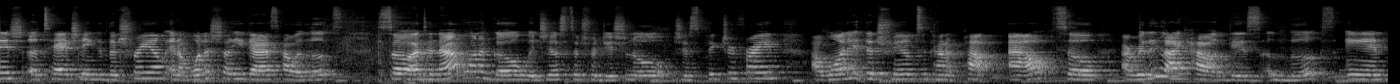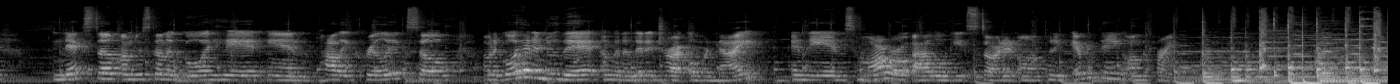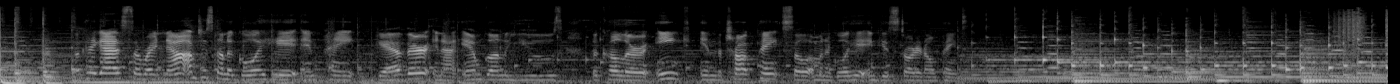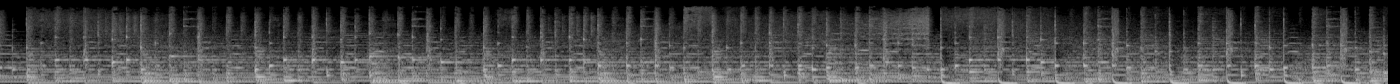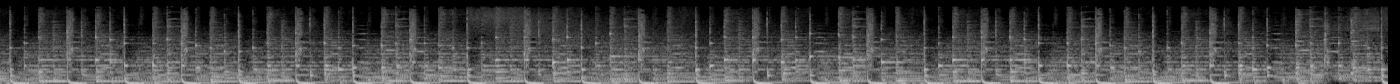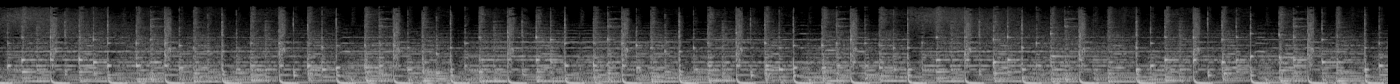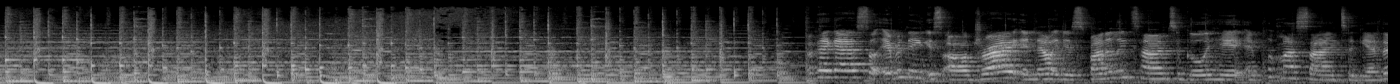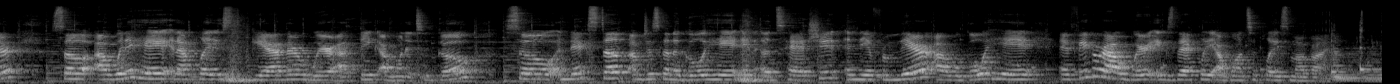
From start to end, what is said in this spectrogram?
Finished attaching the trim and I wanna show you guys how it looks. So I did not wanna go with just a traditional just picture frame. I wanted the trim to kind of pop out. So I really like how this looks. And next up, I'm just gonna go ahead and polyacrylic. So I'm gonna go ahead and do that. I'm gonna let it dry overnight. And then tomorrow I will get started on putting everything on the frame. Guys, so right now I'm just gonna go ahead and paint Gather and I am gonna use the color ink in the chalk paint. So I'm gonna go ahead and get started on painting. All dry and now it is finally time to go ahead and put my sign together. So I went ahead and I placed gather where I think I want it to go. So next up, I'm just gonna go ahead and attach it. And then from there, I will go ahead and figure out where exactly I want to place my vine.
